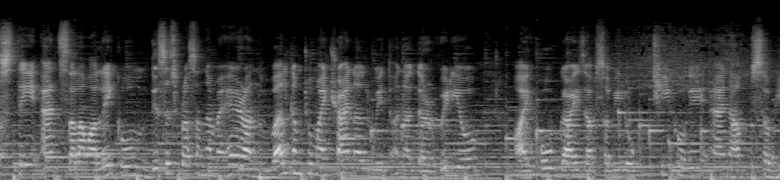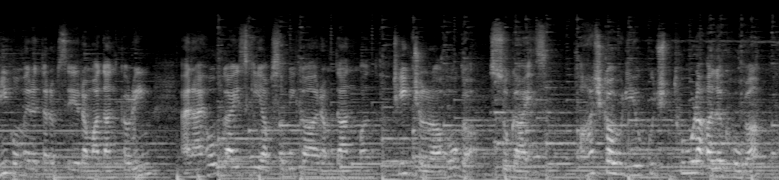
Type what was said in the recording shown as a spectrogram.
Namaste and Salam Alaikum. This is Prasanna Meher and welcome to my channel with another video. I hope guys आप सभी लोग ठीक हो and आप सभी को मेरे तरफ़ से Ramadan Kareem and I hope guys कि आप सभी का रमदान मंथ ठीक चल रहा होगा so guys, आज का वीडियो कुछ थोड़ा अलग होगा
